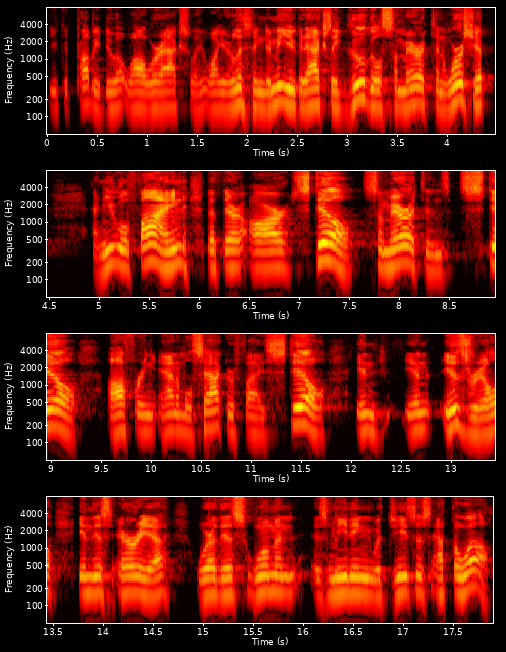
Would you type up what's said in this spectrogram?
you could probably do it while we're actually, while you're listening to me, you could actually Google Samaritan worship, and you will find that there are still Samaritans still offering animal sacrifice, still in, in Israel, in this area where this woman is meeting with Jesus at the well.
